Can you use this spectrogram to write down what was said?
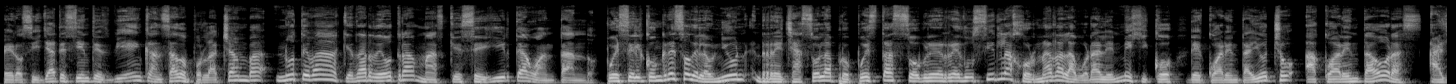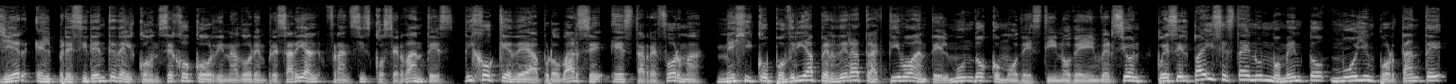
Pero si ya te sientes bien cansado por la chamba, no te va a quedar de otra más que seguirte aguantando. Pues el Congreso de la Unión rechazó la propuesta sobre reducir la jornada laboral en México de 48 a 40 horas. Ayer, el presidente del Consejo Coordinador Empresarial, Francisco Cervantes, dijo que de aprobarse esta reforma, México podría perder atractivo ante el mundo como destino de inversión, pues el país está en un momento muy importante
